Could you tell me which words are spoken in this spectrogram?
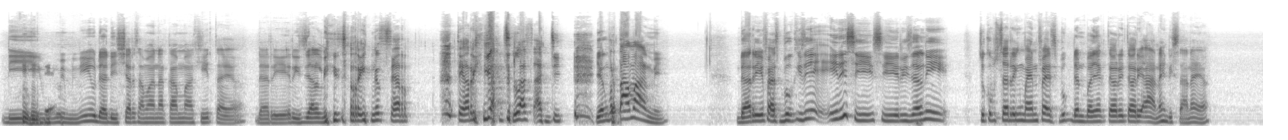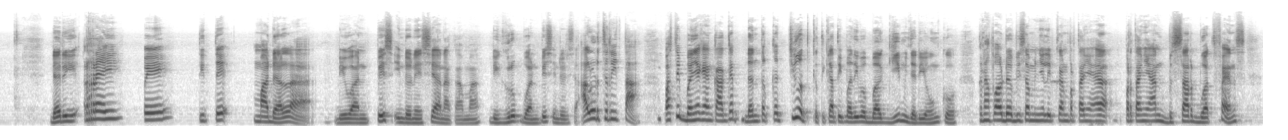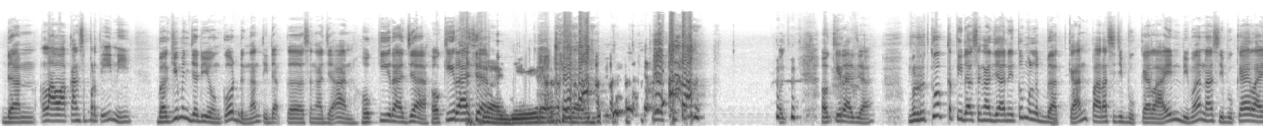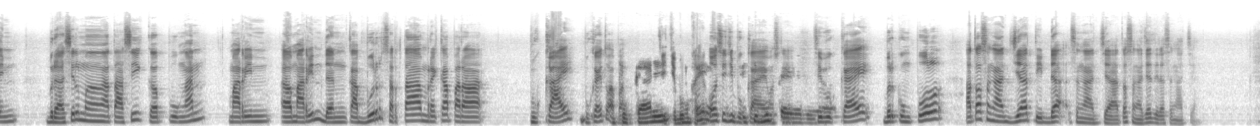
di meme ini udah di share sama nakama kita ya. Dari Rizal nih sering nge-share teori nggak jelas anjing. Yang pertama nih dari Facebook ini ini si si Rizal nih cukup sering main Facebook dan banyak teori-teori aneh di sana ya. Dari Ray P titik Madala di One Piece Indonesia nakama di grup One Piece Indonesia. Alur cerita. Pasti banyak yang kaget dan terkejut ketika tiba-tiba Bagi menjadi Yonko kenapa udah bisa menyelipkan pertanyaan pertanyaan besar buat fans dan lawakan seperti ini Bagi menjadi Yonko dengan tidak kesengajaan hoki raja hoki raja Anjir, Oke Raja. Menurutku ketidaksengajaan itu melibatkan para Shichibukai lain di mana Shichibukai lain berhasil mengatasi kepungan marin eh, marin dan kabur serta mereka para bukai. Bukai itu apa? Bukai. Cici bukai. Oh Shichibukai Shichibukai, maksudnya. iya. Shichibukai berkumpul atau sengaja tidak sengaja atau sengaja tidak sengaja.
